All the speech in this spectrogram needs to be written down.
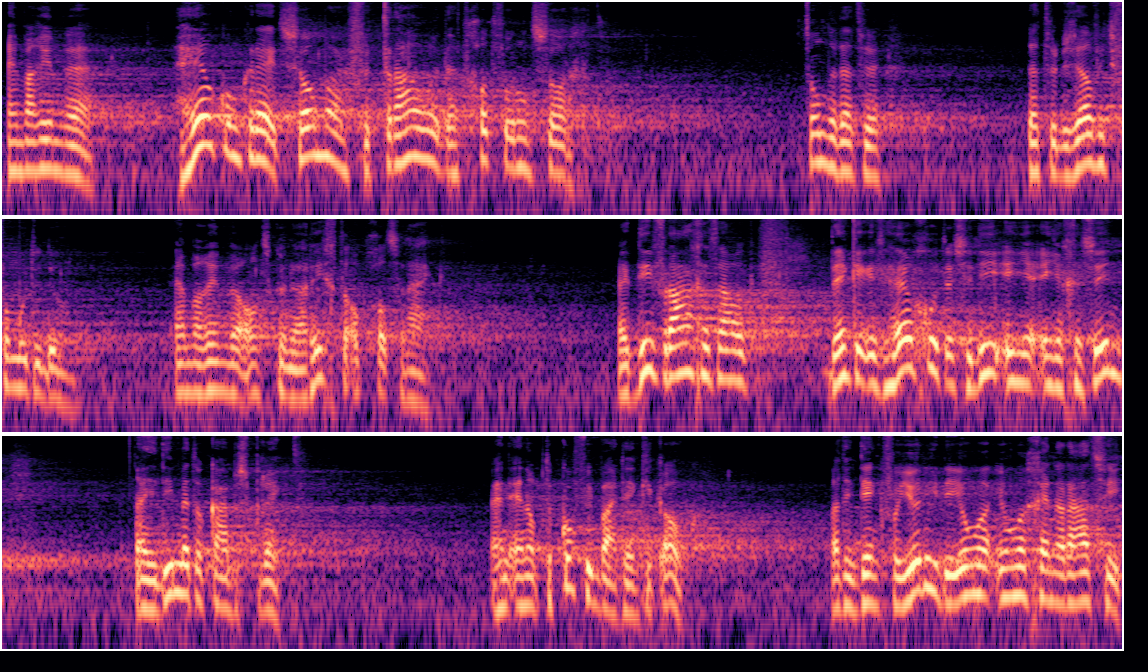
En waarin we heel concreet zomaar vertrouwen dat God voor ons zorgt. Zonder dat we, dat we er zelf iets voor moeten doen. En waarin we ons kunnen richten op Gods Rijk. Die vragen zou ik, denk ik, is heel goed als je die in je, in je gezin, dat je die met elkaar bespreekt. En, en op de koffiebar denk ik ook. Want ik denk voor jullie, de jonge, jonge generatie,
